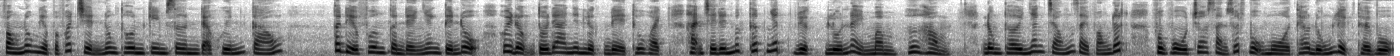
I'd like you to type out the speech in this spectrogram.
Phòng Nông nghiệp và Phát triển Nông thôn Kim Sơn đã khuyến cáo các địa phương cần đẩy nhanh tiến độ, huy động tối đa nhân lực để thu hoạch, hạn chế đến mức thấp nhất việc lúa nảy mầm, hư hỏng, đồng thời nhanh chóng giải phóng đất, phục vụ cho sản xuất vụ mùa theo đúng lịch thời vụ.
